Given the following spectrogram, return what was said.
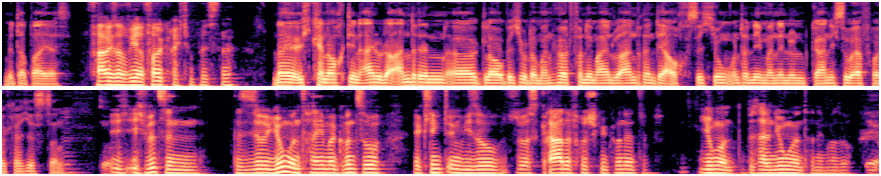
mit dabei ist? Frage ist auch, wie erfolgreich du bist, ne? Naja, ich kenne auch den einen oder anderen, äh, glaube ich, oder man hört von dem einen oder anderen, der auch sich Jungunternehmer nennt und gar nicht so erfolgreich ist dann. Ich, ich würde denn, dass ich so junge Unternehmer gründ so, der klingt irgendwie so, du hast gerade frisch gegründet, junge, du bist halt ein junger Unternehmer so. Ja.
